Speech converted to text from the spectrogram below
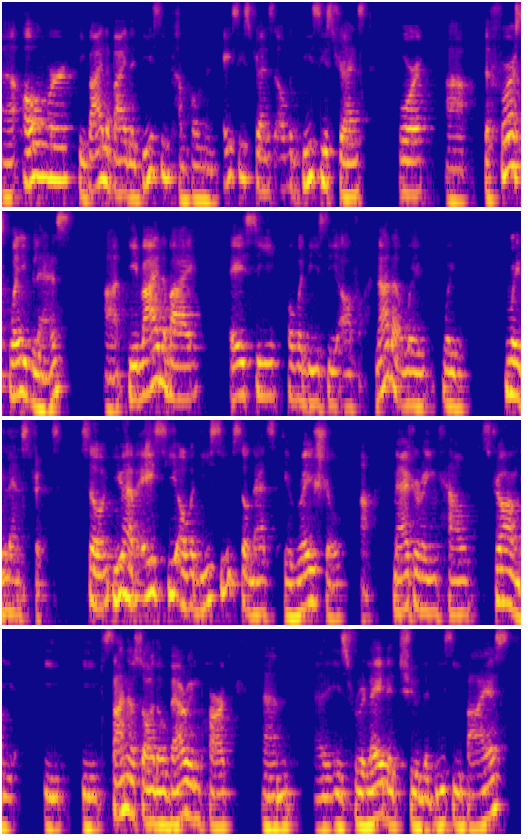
uh, over divided by the DC component, AC strength over the DC strength for uh, the first wavelength uh, divided by AC over DC of another wave, wave wavelength strength. So you have AC over DC, so that's a ratio uh, measuring how strong the, the, the sinusoidal varying part um, uh, is related to the DC bias.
